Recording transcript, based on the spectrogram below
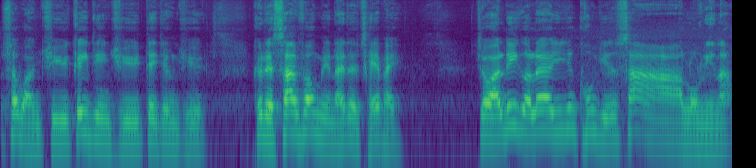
食環處、機電處、地政署，佢哋三方面喺度扯皮，就話呢個咧已經空置咗三十六年啦。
